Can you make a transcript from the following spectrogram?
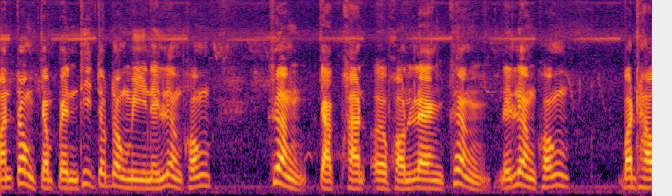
มันต้องจำเป็นที่จะต้องมีในเรื่องของเครื่องจักรผ่านเออผ่อนแรงเครื่องในเรื่องของบรรเทา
